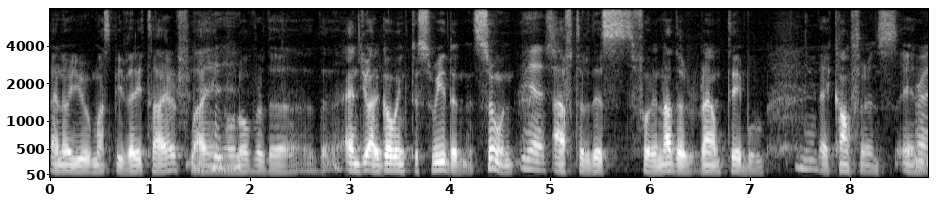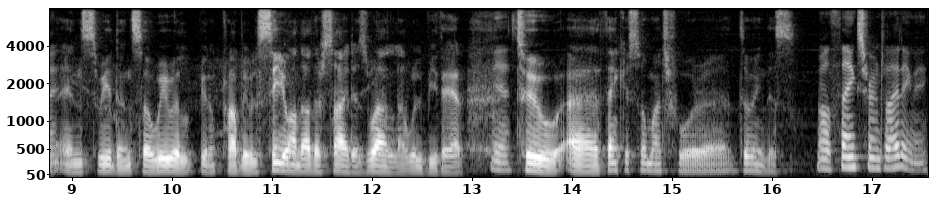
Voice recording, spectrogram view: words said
I know you must be very tired flying all over the, the and you are going to Sweden soon Yes. after this for another roundtable uh, conference in, Right. in Sweden. So we will, you know, probably will see you on the other side as well. I will be there Yes. too. Uh, thank you so much for uh, doing this. Well, thanks for inviting me.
